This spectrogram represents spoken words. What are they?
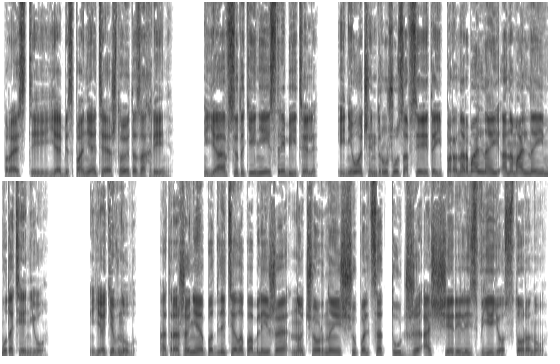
«Прости, я без понятия, что это за хрень. Я все-таки не истребитель и не очень дружу со всей этой паранормальной, аномальной мутатенью». Я кивнул. Отражение подлетело поближе, но черные щупальца тут же ощерились в ее сторону.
